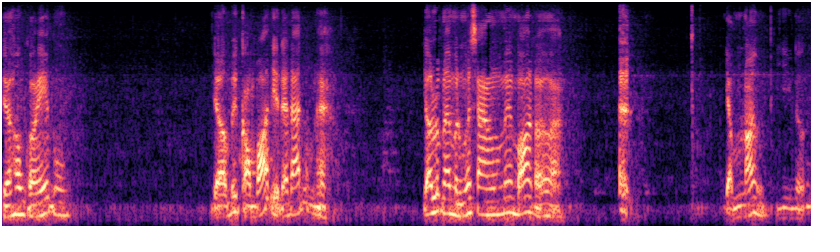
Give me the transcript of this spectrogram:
Giờ không còn ép luôn. Giờ mới còn boss gì đã đánh nè. Do lúc nãy mình mới sang mấy boss rồi mà giọng nói gì nữa.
